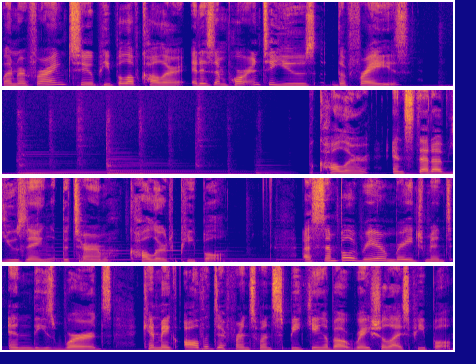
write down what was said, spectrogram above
when referring to people of color, it is important to use the phrase color instead of using the term colored people. A simple rearrangement in these words can make all the difference when speaking about racialized people.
